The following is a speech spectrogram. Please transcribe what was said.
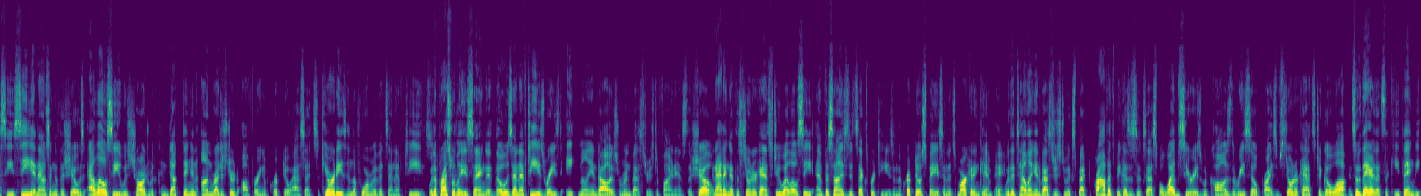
SEC announcing that the show's LLC was charged with conducting an unregistered offering of crypto asset securities in the form of its NFTs, with a press release saying that those NFTs raised $8 million from investors to finance the show, and adding that the Stoner Cats 2 LLC emphasized its expertise in the crypto space in its marketing campaign, with it telling investors to expect profits because a successful web series would cause the resale price of Stoner Cats to go up. And so there, that's the key thing. The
